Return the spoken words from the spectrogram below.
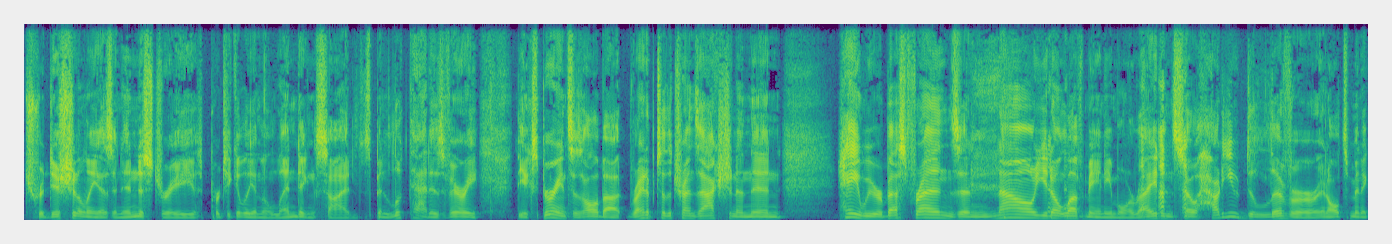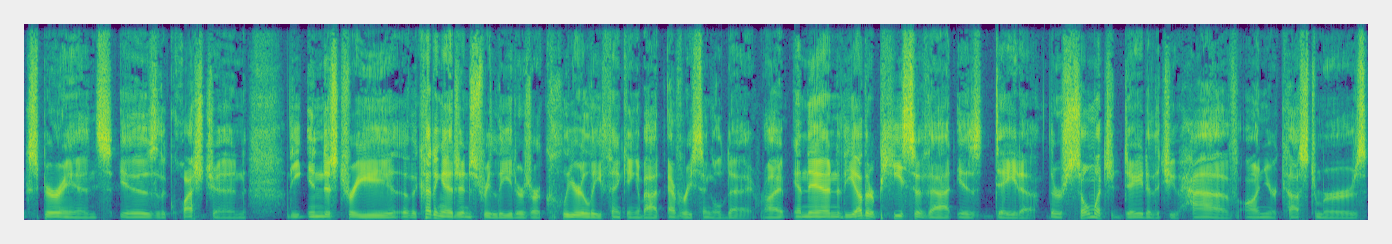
traditionally as an industry, particularly in the lending side, it's been looked at as very, the experience is all about right up to the transaction and then hey, we were best friends and now you don't love me anymore, right? And so, how do you deliver an ultimate experience is the question the industry, the cutting edge industry leaders are clearly thinking about every single day, right? And then the other piece of that is data. There's so much data that you have on your customers,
